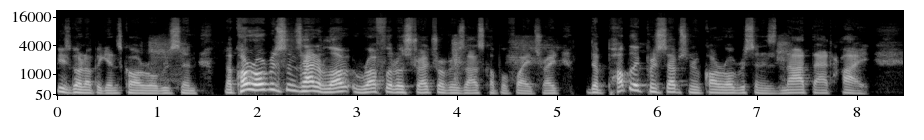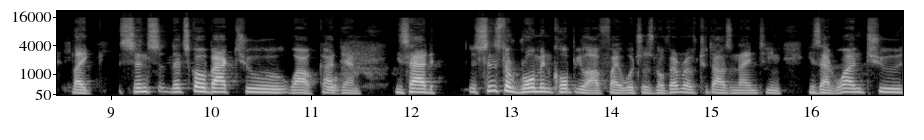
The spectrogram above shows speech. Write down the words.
He's going up against Karl Roberson. Now, Karl Roberson's had a lo- rough little stretch over his last couple fights, right? The public perception of Karl Roberson is not that high. Like, since let's go back to wow, goddamn, he's had since the Roman Kopylov fight, which was November of 2019, he's had one, two,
